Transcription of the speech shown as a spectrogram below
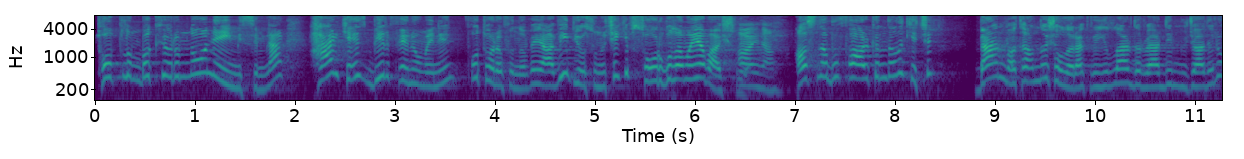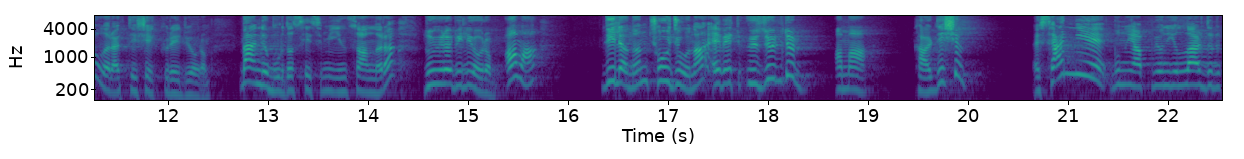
toplum bakıyorum no name isimler herkes bir fenomenin fotoğrafını veya videosunu çekip sorgulamaya başlıyor. Aynen. Aslında bu farkındalık için ben vatandaş olarak ve yıllardır verdiğim mücadele olarak teşekkür ediyorum. Ben de burada sesimi insanlara duyurabiliyorum ama Dilan'ın çocuğuna evet üzüldüm ama kardeşim e sen niye bunu yapmıyorsun yıllardır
